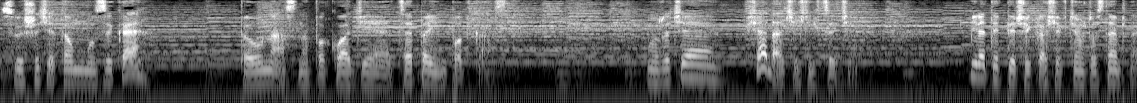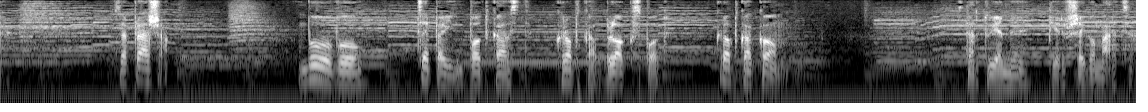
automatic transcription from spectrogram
Słyszycie tą muzykę? To u nas na pokładzie Zeppelin Podcast. Możecie wsiadać, jeśli chcecie. Bilety w pierwszej klasie wciąż dostępne. Zapraszam. www.zeppelinpodcast.blogspot.com Startujemy 1 marca.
